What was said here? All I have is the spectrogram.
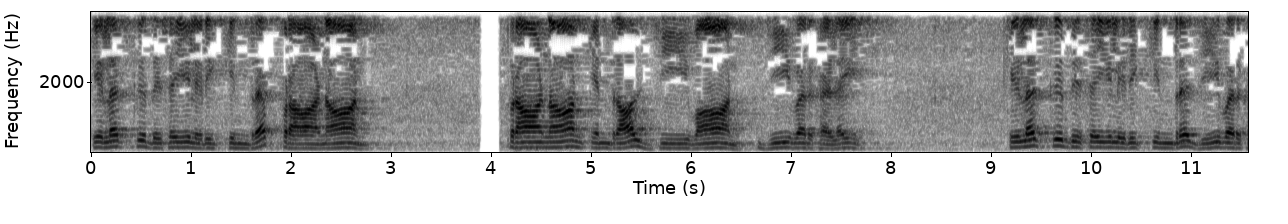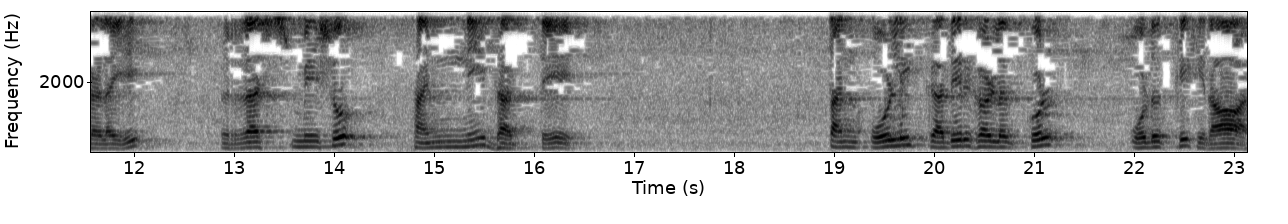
கிழக்கு திசையில் இருக்கின்ற பிராணான். பிராணான் என்றால் ஜீவான் ஜீவர்களை. கிழக்கு திசையில் இருக்கின்ற ஜீவர்களை ரஷ்மிஷு சந்நிதத்தே. தன் ஒளி கதிர்களுக்குள் ஒடுக்குகிறார்.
